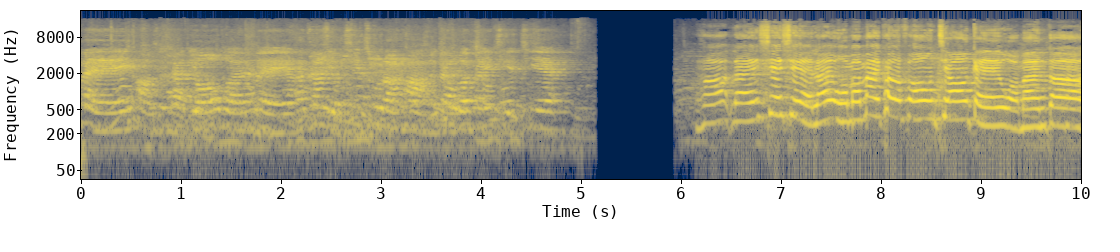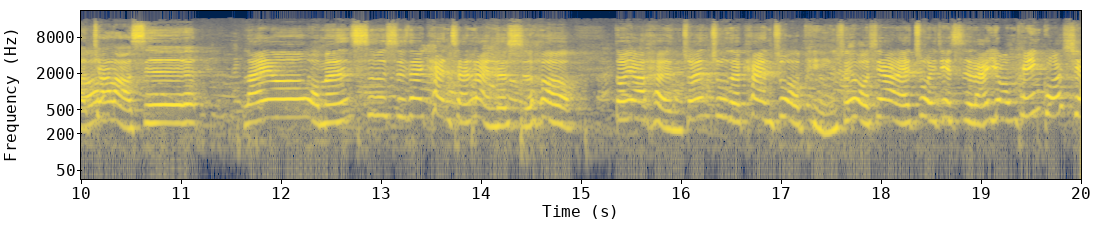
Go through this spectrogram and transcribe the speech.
梅哈，就叫尤文梅，大家有记住了哈，我叫文梅姐姐。好，来，谢谢。来，我们麦克风交给我们的姜老师。来哦，我们是不是在看展览的时候都要很专注的看作品？所以我现在来做一件事，来，永平国小，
